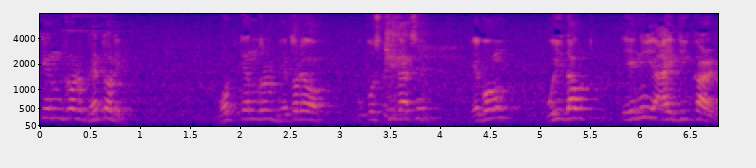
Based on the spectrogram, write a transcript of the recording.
কেন্দ্রর ভেতরে, ভোট কেন্দ্রের ভেতরে উপস্থিত আছে এবং without any ID card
